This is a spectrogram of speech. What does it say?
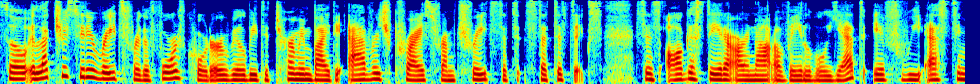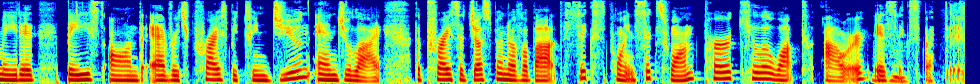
So electricity rates for the fourth quarter will be determined by the average price from trade stat- statistics. Since August data are not available yet, if we estimate it based on the average price between June and July, the price adjustment of about 6.61 per kilowatt hour is expected.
